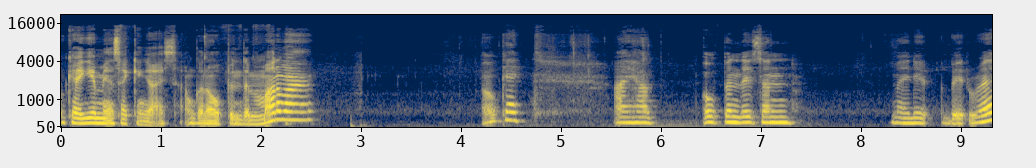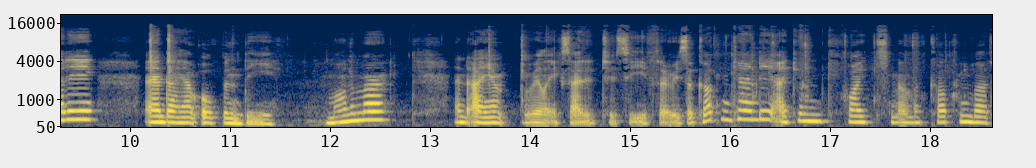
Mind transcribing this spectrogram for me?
Okay give me a second guys. I'm gonna open the monomer. Okay. I have opened this and made it a bit ready and I have opened the monomer and I am really excited to see if there is a cotton candy. I can quite smell the cotton but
